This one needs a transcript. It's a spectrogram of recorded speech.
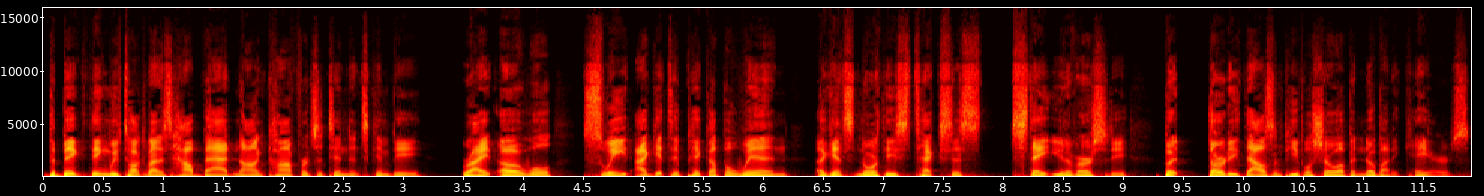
the big thing we've talked about is how bad non-conference attendance can be, right? Oh well, sweet. I get to pick up a win against Northeast Texas State University, but thirty thousand people show up and nobody cares.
